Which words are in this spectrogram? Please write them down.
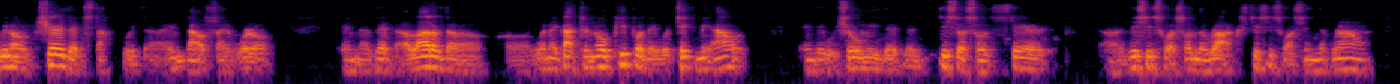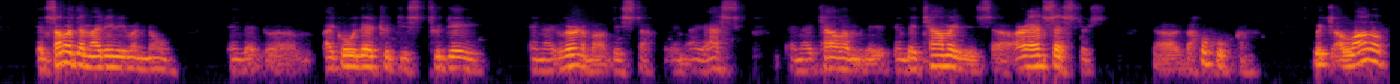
we don't share that stuff with uh, in the outside world. And uh, that a lot of the, uh, when I got to know people, they would take me out and they would show me that, that this was what's there. Uh, this is what's on the rocks. This is what's in the ground. And some of them I didn't even know. And that um, I go there to this today and I learn about this stuff. And I ask and I tell them, and they tell me these, uh, our ancestors, uh, the Hohokam, which a lot of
